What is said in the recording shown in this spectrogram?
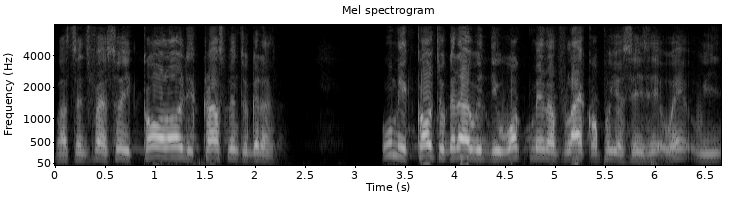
Verse 25. So he called all the craftsmen together whom he called together with the workmen of like opposition. Say, say, well, we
